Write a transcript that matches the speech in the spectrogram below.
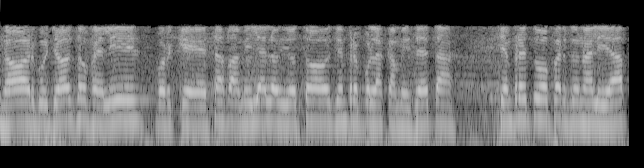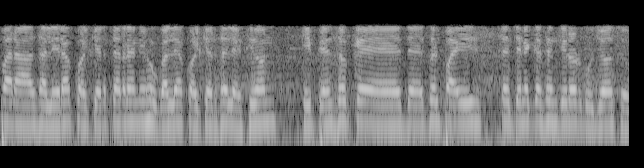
No, orgulloso, feliz, porque esta familia lo dio todo siempre por la camiseta. Siempre tuvo personalidad para salir a cualquier terreno y jugarle a cualquier selección. Y pienso que de eso el país se tiene que sentir orgulloso,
